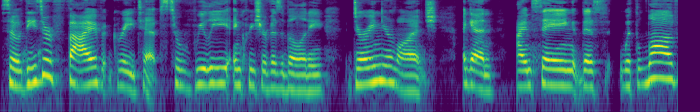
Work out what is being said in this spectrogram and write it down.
So these are five great tips to really increase your visibility during your launch. Again, I'm saying this with love,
